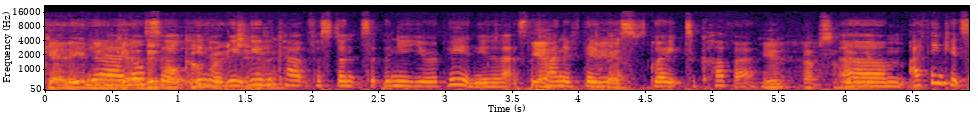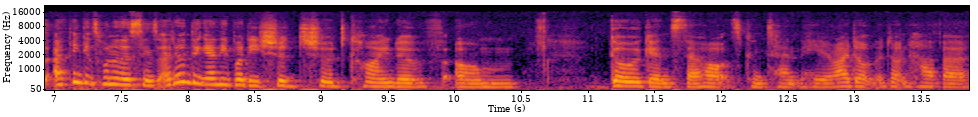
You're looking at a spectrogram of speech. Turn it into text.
get in yeah, and and get a bit more also, you know, we, we look out for stunts at the New European. You know, that's the Yeah, kind of thing yeah, that's great to cover. Yeah, absolutely. Um, I think it's I think it's one of those things. I don't think anybody should should kind of um, go against their heart's content here. I don't I don't have a.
